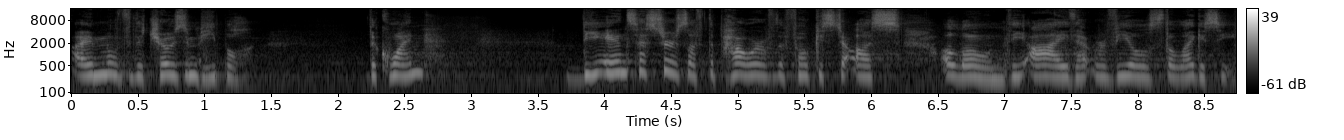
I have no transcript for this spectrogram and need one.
I'm of the chosen people. The Quen. The ancestors left the power of the focus to us alone, the eye that reveals the legacy.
